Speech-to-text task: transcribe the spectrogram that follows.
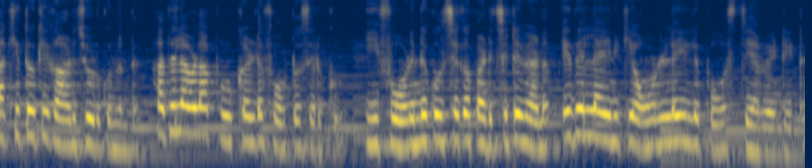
അക്കിത്തോക്കി കാണിച്ചു കൊടുക്കുന്നുണ്ട്. അതിൽ അവൾ ആ പൂക്കളുടെ ഫോട്ടോസ് എടുക്കും. ഈ ഫോണിനെ കുറിച്ചൊക്കെ പഠിച്ചിട്ട് വേണം ഇതെല്ലാം എനിക്ക് ഓൺലൈനിൽ പോസ്റ്റ് ചെയ്യാൻ വേണ്ടിയിട്ട്.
